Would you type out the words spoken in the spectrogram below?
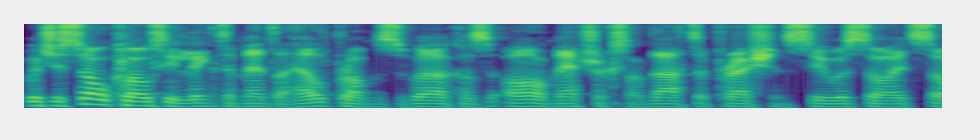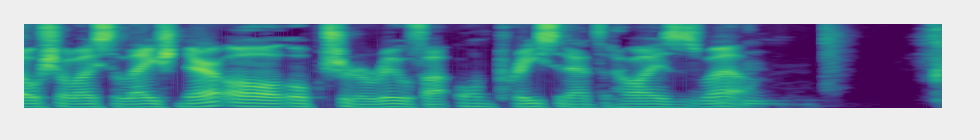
which is so closely linked to mental health problems as well, because all metrics on that, depression, suicide, social isolation, they're all up through the roof at unprecedented highs as well. Mm-hmm.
